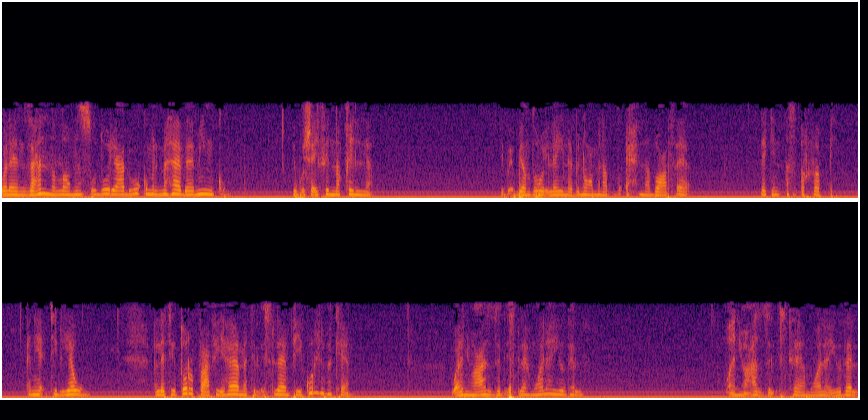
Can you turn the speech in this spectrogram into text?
ولا ينزعن الله من صدور عدوكم المهابة منكم. يبقوا شايفيننا قلة. يبقى بينظروا إلينا بنوع من الض... إحنا ضعفاء. لكن أسأل ربي أن يأتي اليوم التي ترفع في هامة الإسلام في كل مكان وأن يعز الإسلام ولا يذل وأن يعز الإسلام ولا يذل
